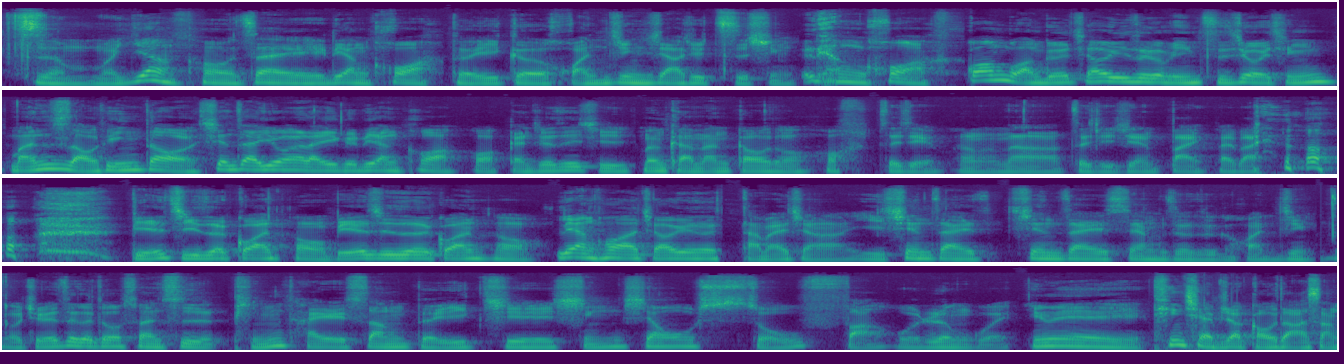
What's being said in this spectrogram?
怎么样哦，在量化的一个环境下去执行量化。光网格交易这个名词就已经蛮少听到了，现在又要来一个量化哦，感觉这集门槛蛮高的哦。哦，JJ，嗯，那这集先拜拜拜，别急着关哦，别急着关哦。量化交易呢，坦白讲啊，以现在现在这样子这个。环境，我觉得这个都算是平台上的一些行销手法。我认为，因为听起来比较高大上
